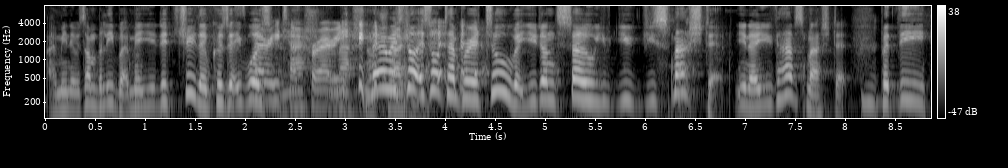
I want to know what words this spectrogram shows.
I mean, it was unbelievable. I mean, it's true though because it It's was very A nat- a temporary. national no, it's not. It's not temporary at all. But you've done so. You you you smashed it. You know, you have smashed it. Mm-hmm. But the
